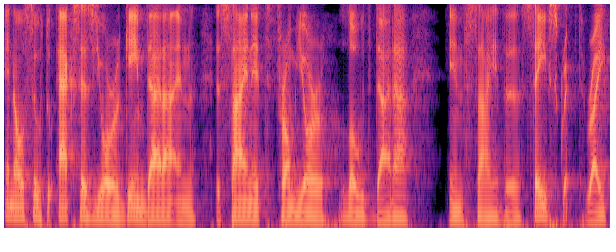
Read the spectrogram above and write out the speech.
and also to access your game data and assign it from your load data inside the save script, right?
